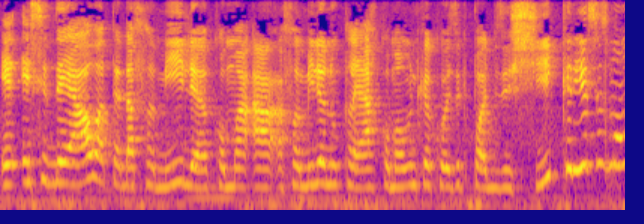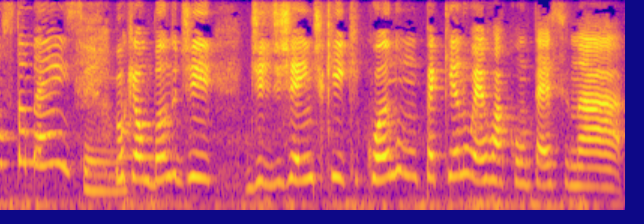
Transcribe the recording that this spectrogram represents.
esse ideal até da família, como a, a família nuclear como a única coisa que pode existir, cria esses monstros também. Sim. Porque é um bando de, de, de gente que, que, quando um pequeno erro acontece na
